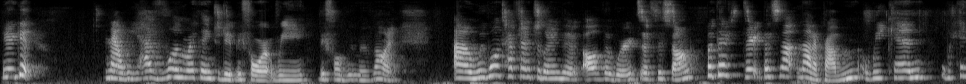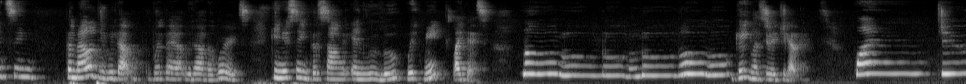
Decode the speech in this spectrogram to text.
Very good. Now we have one more thing to do before we before we move on. Um, we won't have time to learn the, all the words of the song, but there's there, that's not not a problem. We can we can sing the melody without without without the words. Can you sing the song in Lulu with me like this? Lulu, Lulu, Lulu, Lulu. Okay, let's do it together. One, two,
